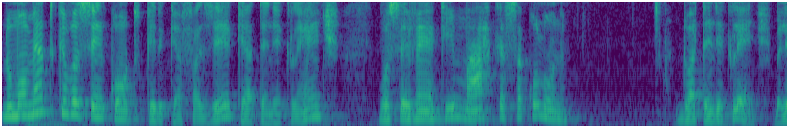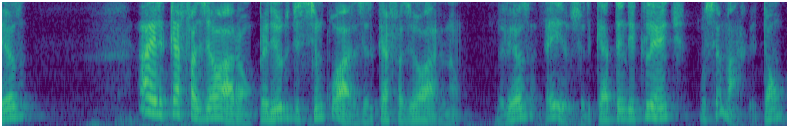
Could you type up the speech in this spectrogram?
No momento que você encontra o que ele quer fazer, que atender cliente, você vem aqui e marca essa coluna do atender cliente, beleza? Ah, ele quer fazer hora, um período de 5 horas, ele quer fazer hora? Não. Beleza? É isso. Ele quer atender cliente, você marca. Então,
